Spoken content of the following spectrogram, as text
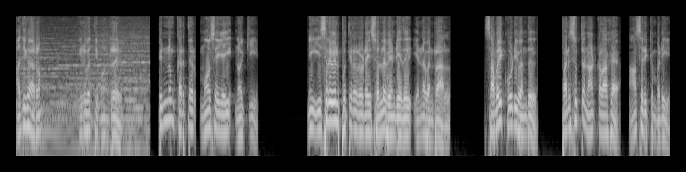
அதிகாரம் இருபத்தி மூன்று. பின்னும் கர்த்தர் மோசையை நோக்கி நீ இஸ்ரேல் புத்திரருடைய சொல்ல வேண்டியது என்னவென்றால் சபை கூடி வந்து பரிசுத்த நாட்களாக ஆசரிக்கும்படி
